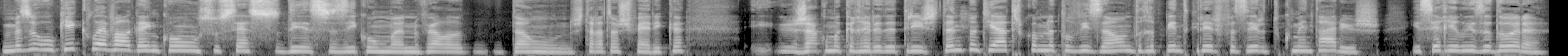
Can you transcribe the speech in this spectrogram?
Mas o que é que leva alguém com um sucesso desses e com uma novela tão estratosférica, já com uma carreira de atriz, tanto no teatro como na televisão, de repente querer fazer documentários e ser realizadora?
